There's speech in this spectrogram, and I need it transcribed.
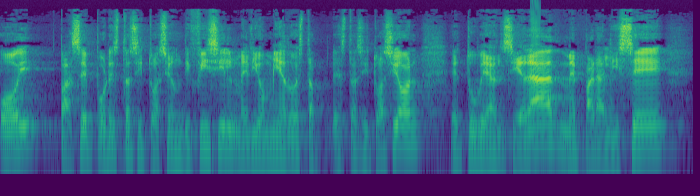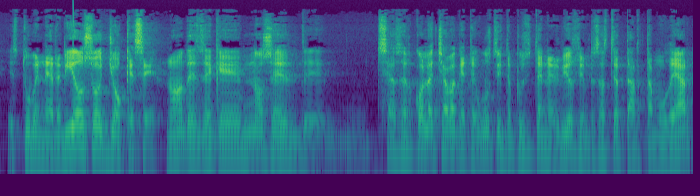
hoy pasé por esta situación difícil, me dio miedo esta, esta situación, eh, tuve ansiedad, me paralicé, estuve nervioso, yo qué sé, ¿no? Desde que, no sé, se acercó la chava que te gusta y te pusiste nervioso y empezaste a tartamudear.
